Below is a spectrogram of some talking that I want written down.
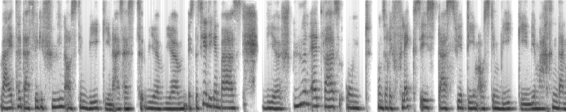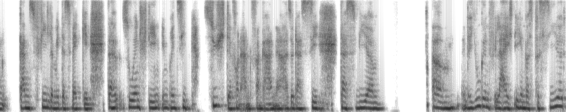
weiter, dass wir Gefühlen aus dem Weg gehen. Das heißt, wir, wir, es passiert irgendwas, wir spüren etwas und unser Reflex ist, dass wir dem aus dem Weg gehen. Wir machen dann ganz viel, damit das weggeht. Da, so entstehen im Prinzip Süchte von Anfang an. Ja. Also dass sie, dass wir ähm, in der Jugend vielleicht irgendwas passiert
